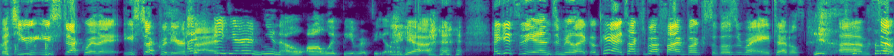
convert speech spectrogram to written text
but you you stuck with it. You stuck with your side. I figured, you know, all would be revealed. Yeah. I get to the end and be like, okay, I talked about five books, so those are my eight titles. Um, so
